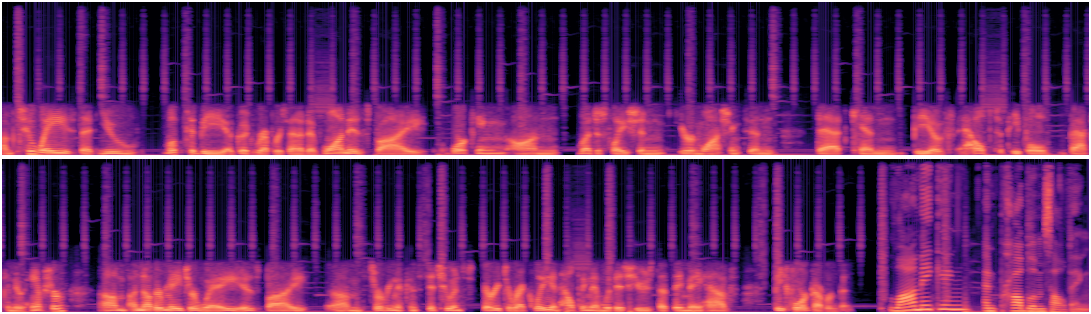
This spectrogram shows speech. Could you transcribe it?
um, two ways that you look to be a good representative. One is by working on legislation here in Washington that can be of help to people back in New Hampshire. Um, another major way is by um, serving the constituents very directly and helping them with issues that they may have before government. Lawmaking and problem solving.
